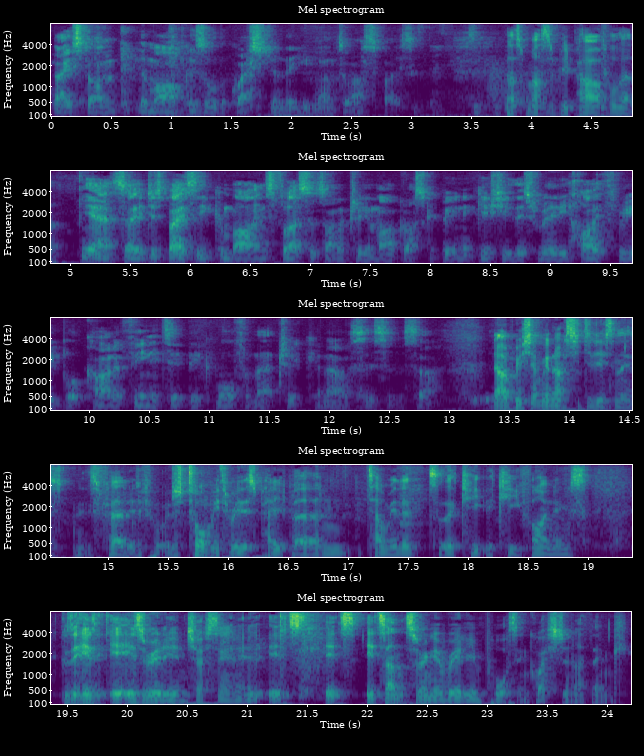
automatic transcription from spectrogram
based on the markers or the question that you want to ask basically that's massively powerful then. Yeah, so it just basically combines flow cytometry and microscopy and it gives you this really high throughput kind of phenotypic morphometric analysis of the cell. Now I appreciate I'm going to ask you to do something that's fairly difficult. Just talk me through this paper and tell me the sort the key the key findings because it is it is really interesting and it, it's it's it's answering a really important question I think.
